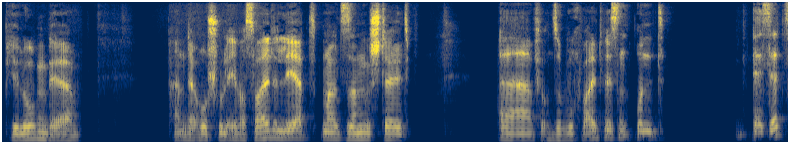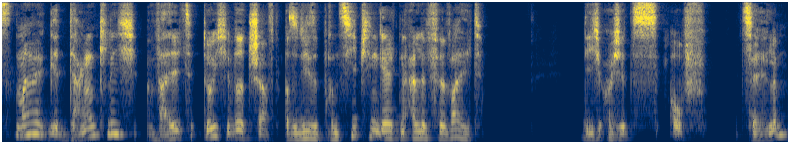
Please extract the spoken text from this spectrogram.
Biologen, der an der Hochschule Eberswalde lehrt, mal zusammengestellt äh, für unser Buch Waldwissen und ersetzt mal gedanklich Wald durch Wirtschaft. Also diese Prinzipien gelten alle für Wald, die ich euch jetzt aufzähle.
